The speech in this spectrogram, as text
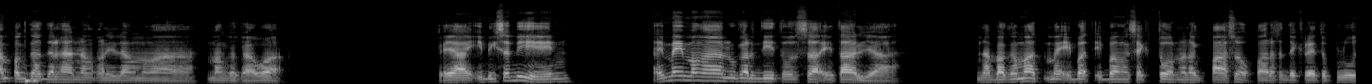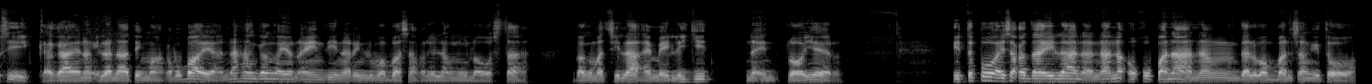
ang pagdadalhan ng kanilang mga manggagawa. Kaya ibig sabihin ay may mga lugar dito sa Italia na bagamat may iba't ibang sektor na nagpasok para sa Dekreto Plusi, kagaya ng ilan nating mga kababayan na hanggang ngayon ay hindi na rin lumabas ang kanilang nula osta bagamat sila ay may legit na employer. Ito po ay sa kadahilanan na naokupa na ng dalawang bansang ito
